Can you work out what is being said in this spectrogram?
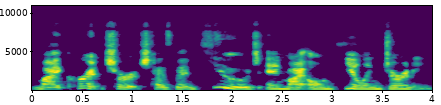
my current church has been huge in my own healing journey.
